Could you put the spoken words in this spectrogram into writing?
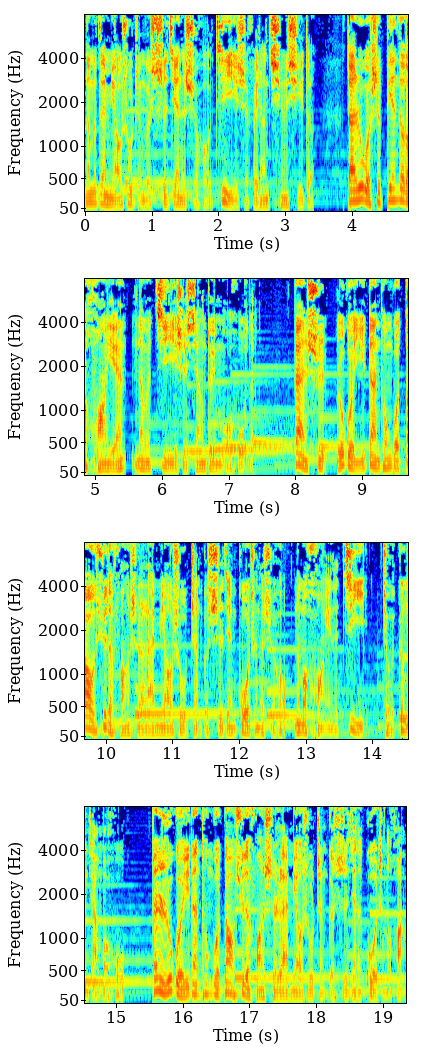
那么在描述整个事件的时候，记忆是非常清晰的；但如果是编造的谎言，那么记忆是相对模糊的。但是如果一旦通过倒叙的方式来描述整个事件过程的时候，那么谎言的记忆就会更加模糊。但是如果一旦通过倒叙的方式来描述整个事件的过程的话，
